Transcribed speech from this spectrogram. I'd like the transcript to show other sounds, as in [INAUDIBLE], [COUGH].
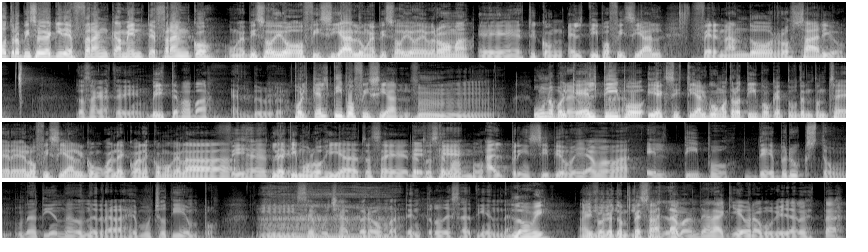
Otro episodio aquí de Francamente Franco, un episodio oficial, un episodio de broma. Eh, estoy con el tipo oficial, Fernando Rosario. Lo sacaste bien. ¿Viste, papá? El duro. ¿Por qué el tipo oficial? Hmm. Uno, porque el tipo y existía algún otro tipo que tú entonces eres el oficial. Como, ¿cuál, es, ¿Cuál es como que la, Fíjate. la etimología de todo ese, de Es todo ese que mambo? Al principio me llamaba el tipo de Brookstone, una tienda donde trabajé mucho tiempo y hice muchas bromas dentro de esa tienda. Lo vi. Ahí fue que tú empezaste. la mandé a la quiebra porque ya no está.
